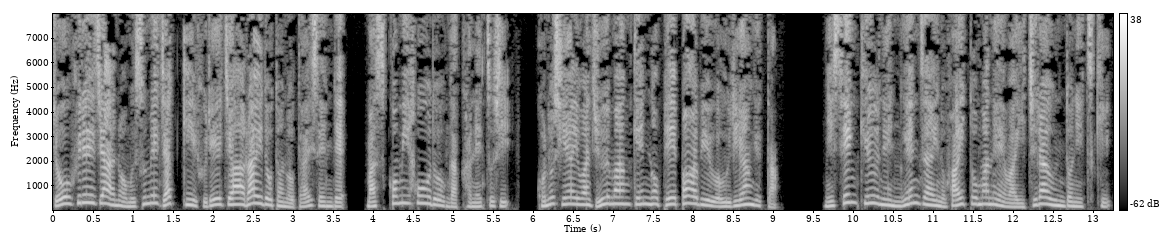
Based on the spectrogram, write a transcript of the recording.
ジョー・フレイジャーの娘ジャッキー・フレイジャー・ライドとの対戦で、マスコミ報道が加熱し、この試合は10万件のペーパービューを売り上げた。2009年現在のファイトマネーは1ラウンドにつき、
